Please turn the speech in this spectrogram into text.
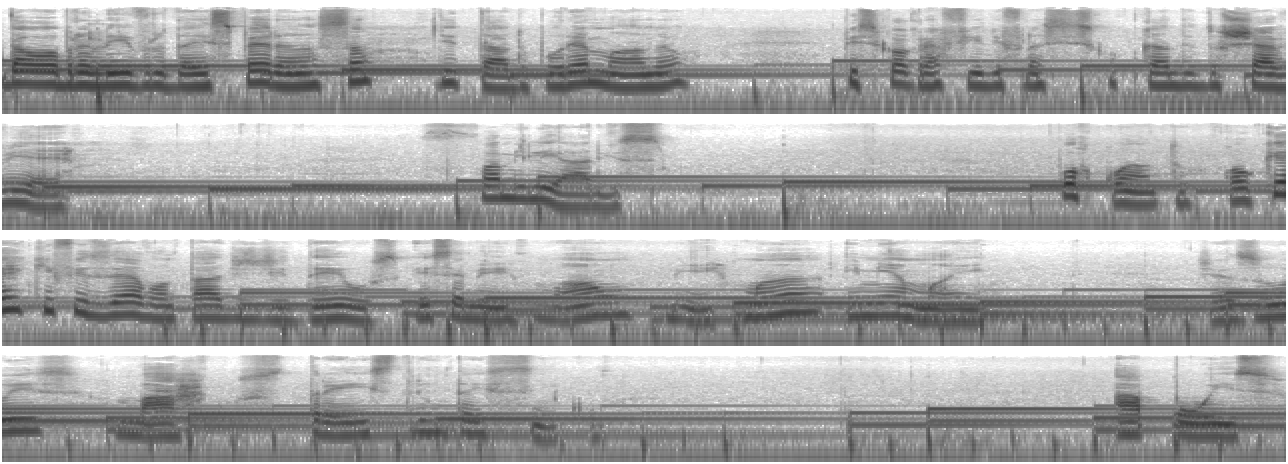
da obra Livro da Esperança, ditado por Emmanuel, psicografia de Francisco Cândido Xavier. Familiares. Porquanto, qualquer que fizer a vontade de Deus, esse é meu irmão, minha irmã e minha mãe. Jesus, Marcos 3,35 Há, pois,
